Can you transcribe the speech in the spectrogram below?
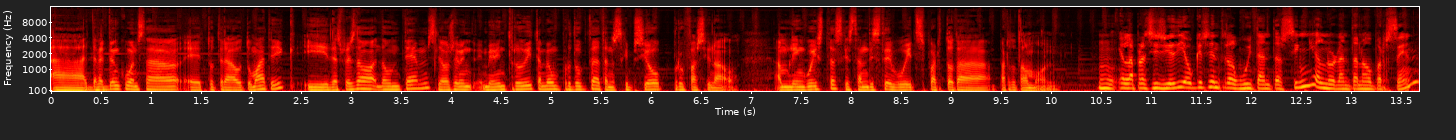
Uh, de fet, vam començar, eh, tot era automàtic, i després d'un temps, llavors vam, vam introduir també un producte de transcripció professional, amb lingüistes que estan distribuïts per, tota, per tot el món. Mm, la precisió dieu que és entre el 85 i el 99%?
